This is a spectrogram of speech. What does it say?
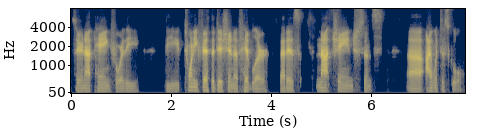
So you're not paying for the the 25th edition of Hibbeler that is not changed since uh, I went to school.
